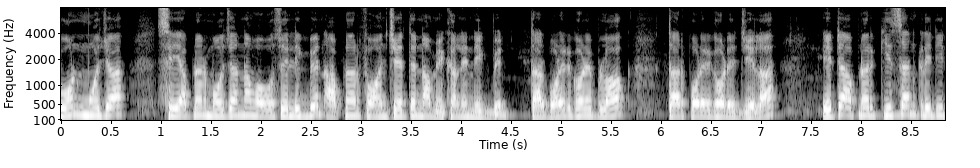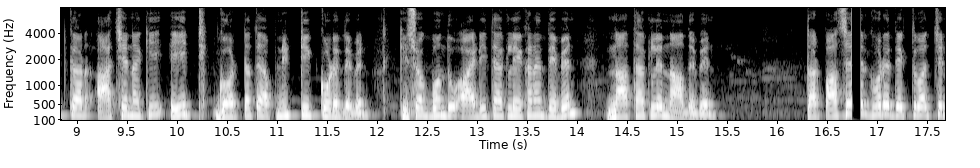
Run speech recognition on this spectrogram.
কোন মোজা, সেই আপনার মোজার নাম অবশ্যই লিখবেন, আপনার পঞ্চায়েতের নাম এখানে লিখবেন। তারপরের ঘরে ব্লক তারপরের ঘরে জেলা, এটা আপনার কিষাণ ক্রেডিট কার্ড আছে নাকি, এই ঘরটাতে আপনি টিক করে দেবেন। কৃষক বন্ধু আইডি থাকলে এখানে দেবেন, না থাকলে না দেবেন। তার পাশের ঘরে দেখতে পাচ্ছেন,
